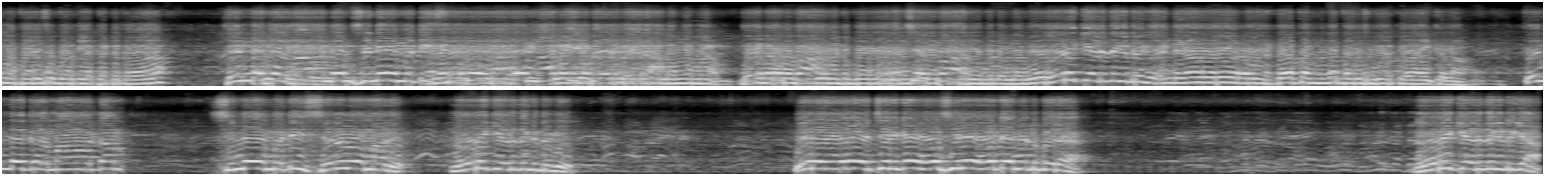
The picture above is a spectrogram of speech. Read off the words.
நம்ம பரிசு பொருட்களை பெற்றுக்கிறோம் திண்டுக்கல் மாவட்டம் சினியம்பட்டி வாங்கிக்கலாம். திண்டுக்கல் மாவட்டம் சின்னையம்பட்டி செல்வ மாடு. நொறுக்கி எடுத்துக்கிட்டு இருக்கு. வீரர்களே எச்சரிக்கை ஓசிலே ஓட்டை போட்டு போயிரு. நொறுக்கி எடுத்துக்கிட்டு இருக்கியா?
